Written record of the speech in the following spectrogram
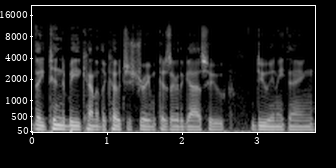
they tend to be kind of the coach's dream because they're the guys who do anything,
